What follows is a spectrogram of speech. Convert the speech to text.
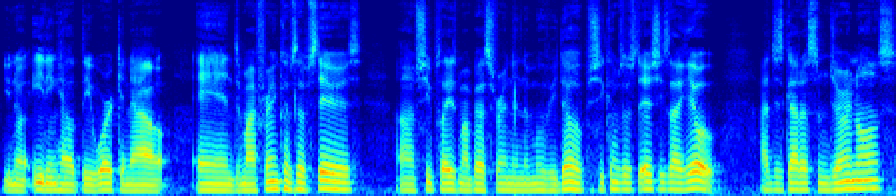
you know, eating healthy, working out. And my friend comes upstairs. Uh, she plays my best friend in the movie Dope. She comes upstairs. She's like, "Yo, I just got us some journals.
